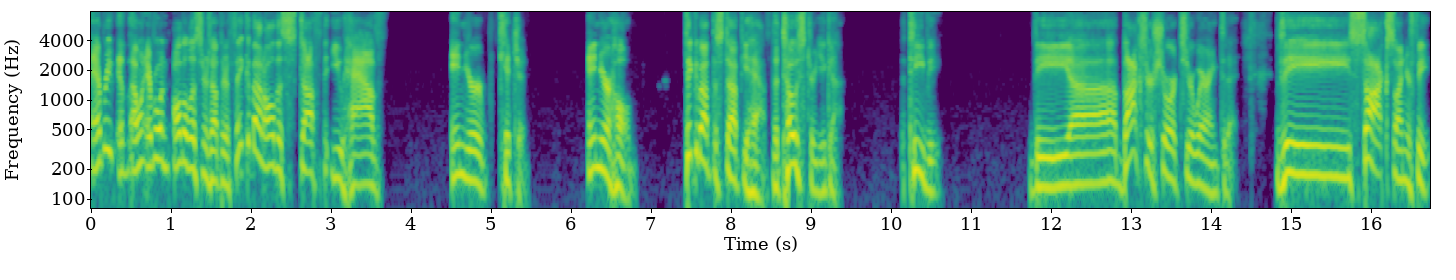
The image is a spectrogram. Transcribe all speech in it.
every I want everyone, all the listeners out there, think about all the stuff that you have in your kitchen, in your home. Think about the stuff you have: the toaster you got, the TV, the uh, boxer shorts you're wearing today, the socks on your feet,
